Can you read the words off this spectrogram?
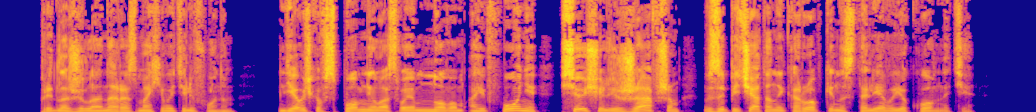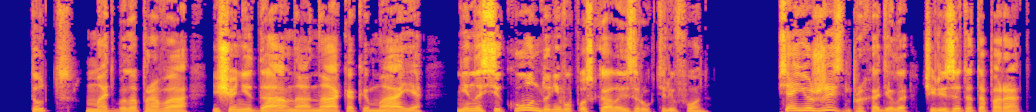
— предложила она, размахивая телефоном. Девочка вспомнила о своем новом айфоне, все еще лежавшем в запечатанной коробке на столе в ее комнате. Тут мать была права. Еще недавно она, как и Майя, ни на секунду не выпускала из рук телефон. Вся ее жизнь проходила через этот аппарат.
